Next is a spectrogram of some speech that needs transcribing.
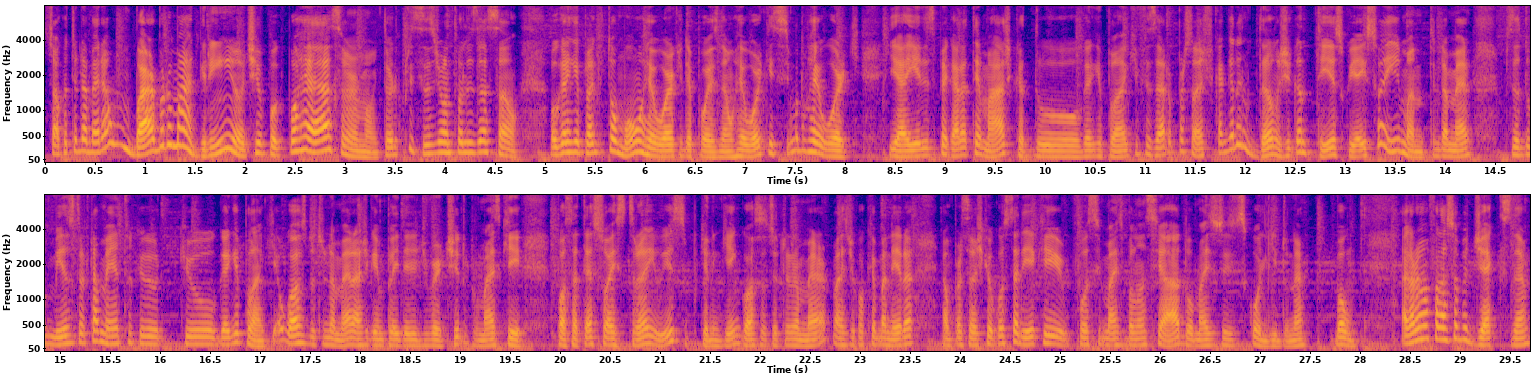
Só que o Tryndamere é um bárbaro magrinho. Tipo, que porra é essa, meu irmão? Então ele precisa de uma atualização. O Gangplank tomou um rework depois, né? Um rework em cima do rework. E aí eles pegaram a temática do Gangplank e fizeram o personagem ficar grandão, gigantesco. E é isso aí, mano. O Tryndamere precisa do mesmo tratamento que o, que o Gangplank. Eu gosto do Tryndamere, acho o gameplay dele divertido, por mais que possa até soar estranho isso, porque ninguém gosta de Tryndamere, mas de qualquer maneira é um personagem que eu gostaria que fosse mais balanceado ou mais escolhido, né? Bom, agora vamos falar sobre o Jax, né?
